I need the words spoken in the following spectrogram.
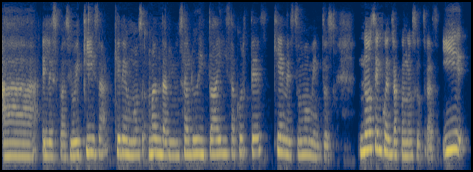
a el espacio Wikiisa, queremos mandarle un saludito a Isa Cortés, que en estos momentos no se encuentra con nosotras y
